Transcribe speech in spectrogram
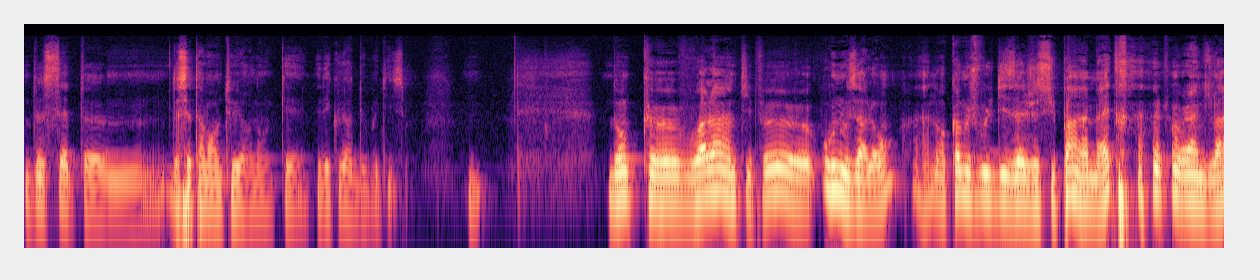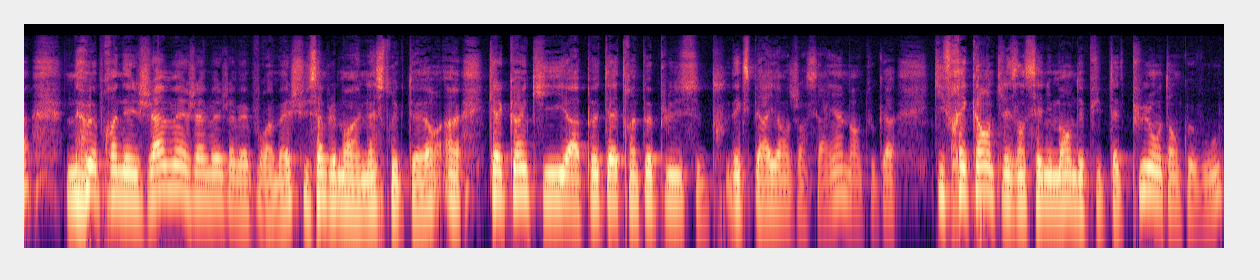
de cette, euh, de cette aventure, donc, qui est la découverte du bouddhisme. Donc euh, voilà un petit peu euh, où nous allons. Hein. Donc comme je vous le disais, je suis pas un maître, loin de là. Ne me prenez jamais, jamais, jamais pour un maître. Je suis simplement un instructeur, quelqu'un qui a peut-être un peu plus d'expérience, j'en sais rien, mais en tout cas qui fréquente les enseignements depuis peut-être plus longtemps que vous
